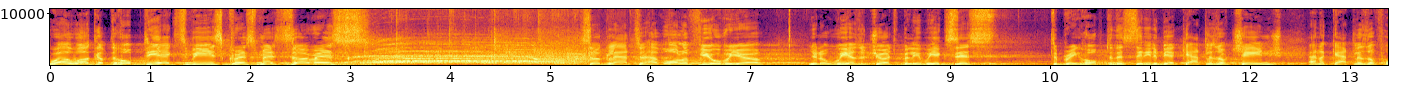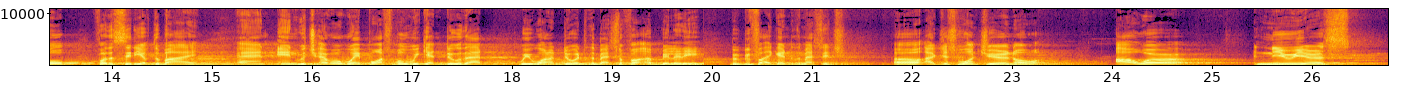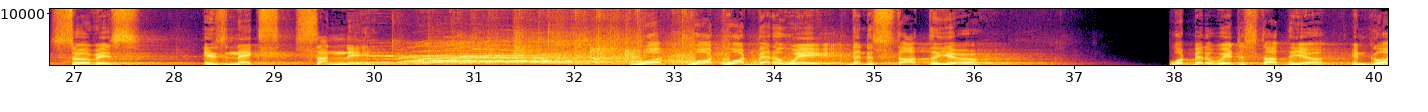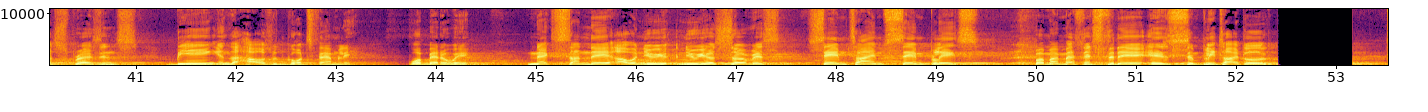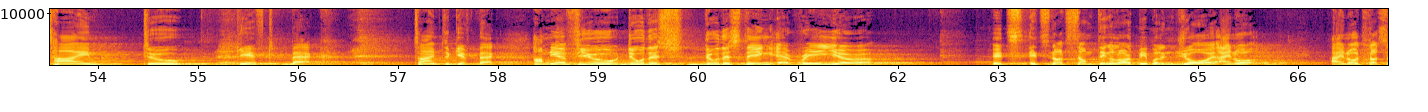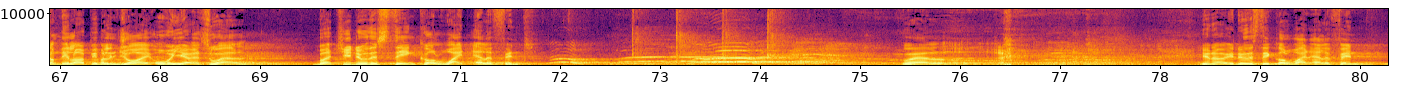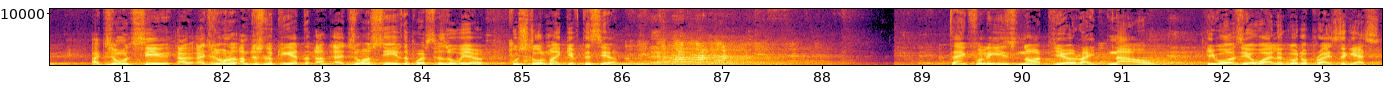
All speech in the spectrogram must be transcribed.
Well, welcome to Hope DXB's Christmas service. So glad to have all of you over here. You know, we as a church believe we exist to bring hope to the city, to be a catalyst of change and a catalyst of hope for the city of Dubai. And in whichever way possible we can do that, we want to do it to the best of our ability. But before I get into the message, uh, I just want you to know our New Year's service is next Sunday. What, what, what better way than to start the year? What better way to start the year in God's presence, being in the house with God's family? What better way? Next Sunday, our New, New Year's service, same time, same place. But my message today is simply titled Time to Gift Back. Time to give back. How many of you do this do this thing every year? It's, it's not something a lot of people enjoy. I know, I know it's not something a lot of people enjoy over here as well, but you do this thing called white elephant. Well, you know, you do this thing called white elephant. I just want to see, I, I just want to, I'm just looking at, the, I just want to see if the person is over here who stole my gift this year. Thankfully, he's not here right now. He was here a while ago, no prize to guess.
